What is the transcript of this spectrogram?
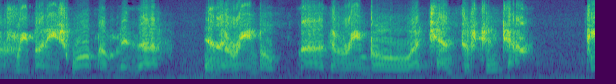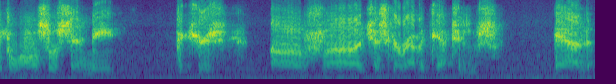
everybody's welcome in the in the rainbow uh, the rainbow uh, tent of Toontown. People also send me pictures of uh, Jessica Rabbit tattoos. And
